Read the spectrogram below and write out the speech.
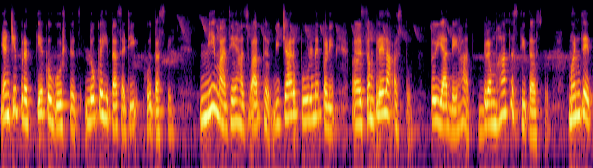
यांची प्रत्येक गोष्टच लोकहितासाठी होत असते. मी माझे हा स्वार्थ विचार पूर्णपणे संपलेला असतो. तो या देहात ब्रह्मात स्थित असतो. म्हणजेच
